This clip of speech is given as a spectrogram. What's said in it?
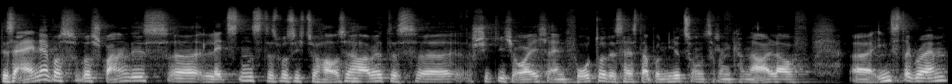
Das eine, was, was spannend ist, äh, letztens, das, was ich zu Hause habe, das äh, schicke ich euch ein Foto. Das heißt, abonniert unseren Kanal auf äh, Instagram.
